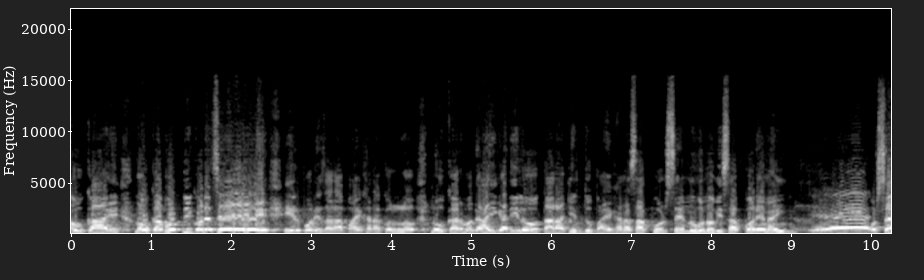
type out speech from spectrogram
নৌকায়, নৌকা ভর্তি করেছে। এরপরে যারা পায়খানা করল, নৌকার মধ্যে হাইগা দিল, তারা কিন্তু পায়খানা সাফ করছে, নুহু নবী সাফ করে নাই। করছে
